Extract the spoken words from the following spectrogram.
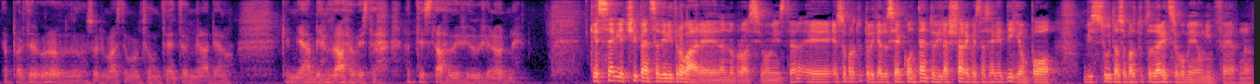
da parte loro sono rimasto molto contento che, che mi abbiano dato questo attestato di fiducia enorme. Che Serie C pensa di ritrovare l'anno prossimo, mister? E, e, soprattutto le chiedo se è contento di lasciare questa Serie D che è un po' vissuta soprattutto da Arezzo come un inferno.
